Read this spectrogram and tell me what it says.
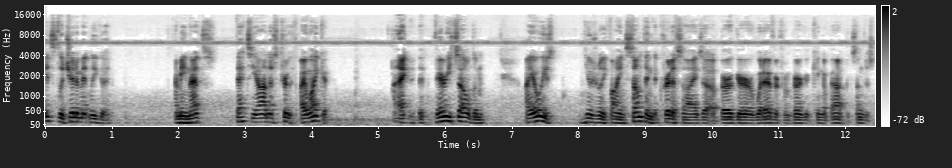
It's legitimately good. I mean, that's that's the honest truth. I like it. I very seldom. I always usually find something to criticize a, burger or whatever from Burger King about because I'm just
